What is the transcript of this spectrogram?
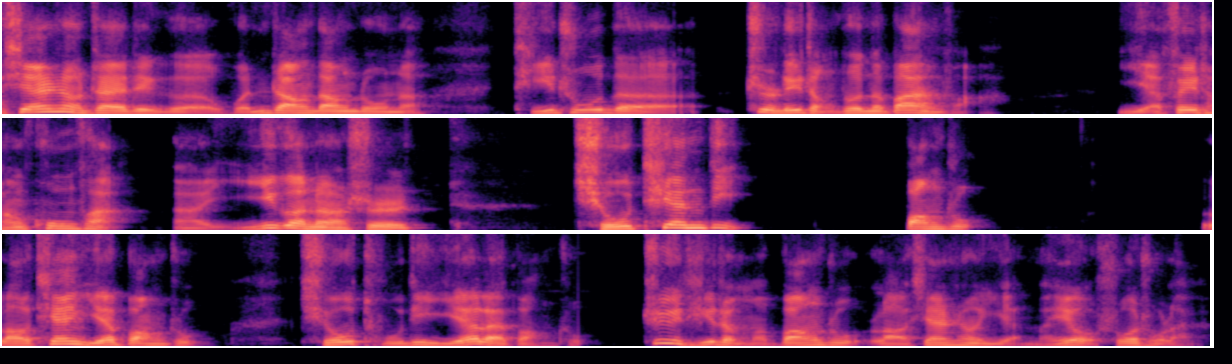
先生在这个文章当中呢提出的治理整顿的办法也非常空泛啊。一个呢是求天地帮助，老天爷帮助，求土地爷来帮助。具体怎么帮助，老先生也没有说出来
